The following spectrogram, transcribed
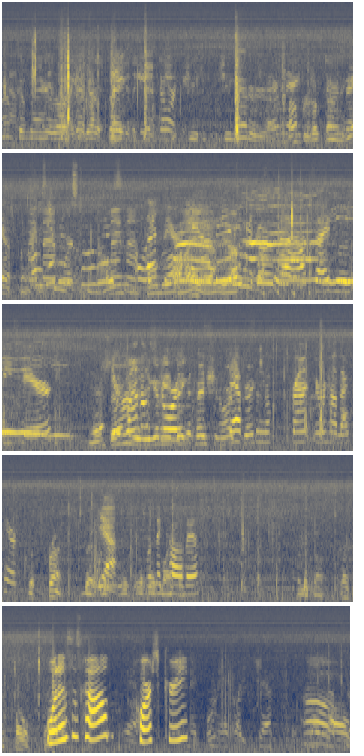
Mom come down here, though, she got her uh, bumper hooked on the gas pump. Oh, that's there. Yeah. You wanna go to the outside movies here. Yeah. Sarah, one you those get any stores big with fish in Horse Steps Creek? in the front. Remember how back there? The front. That, Yeah. It, it What had they like call a, that? what do you call it? Like a false. What is this called? Horse Creek? Oh.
